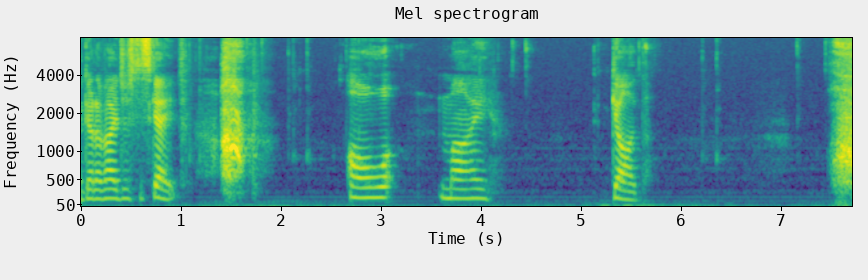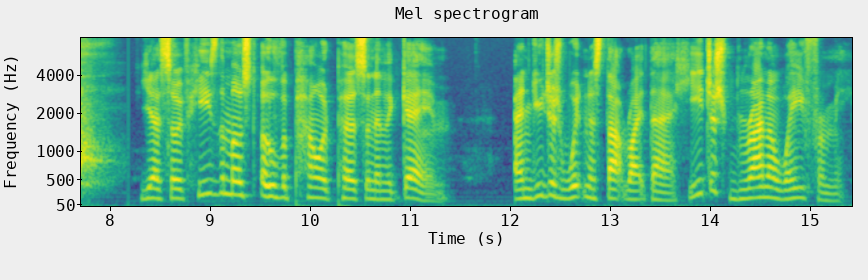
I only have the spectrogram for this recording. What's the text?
My god, have I just escaped? oh my god. yeah, so if he's the most overpowered person in the game, and you just witnessed that right there, he just ran away from me.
